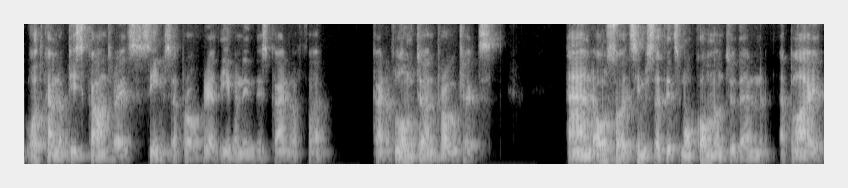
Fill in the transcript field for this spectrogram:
what kind of discount rates seems appropriate even in this kind of kind of long-term projects. And also it seems that it's more common to then apply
